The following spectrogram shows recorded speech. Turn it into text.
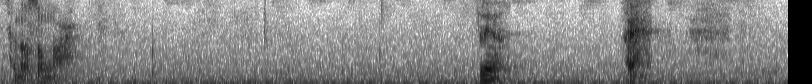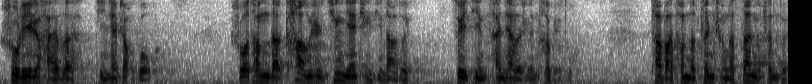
才能松快。司令。哎。树篱这孩子今天找过我，说他们的抗日青年挺进大队最近参加的人特别多，他把他们分成了三个分队，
